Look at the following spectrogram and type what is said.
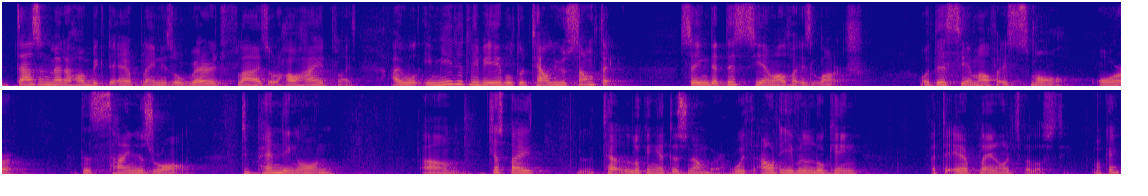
it doesn't matter how big the airplane is or where it flies or how high it flies, I will immediately be able to tell you something saying that this Cm alpha is large or this Cm alpha is small or the sign is wrong depending on um, just by looking at this number without even looking at the airplane or its velocity. Okay?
